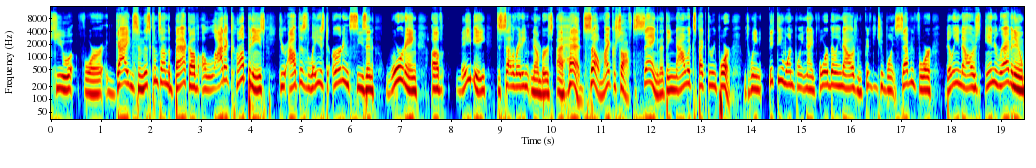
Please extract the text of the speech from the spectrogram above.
Q4 guidance, and this comes on the back of a lot of companies throughout this latest earnings season warning of maybe decelerating numbers ahead. So, Microsoft saying that they now expect to report between $51.94 billion and $52.74 billion in revenue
